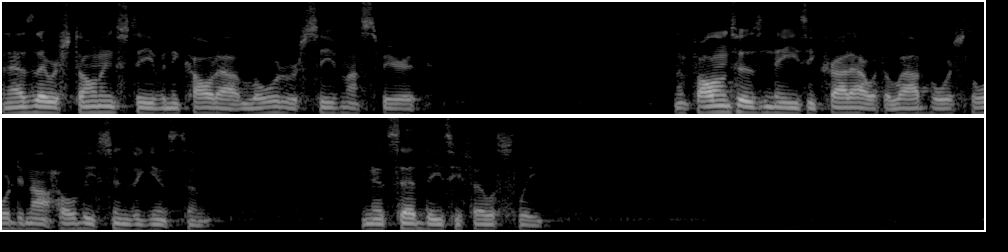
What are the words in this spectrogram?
And as they were stoning Stephen, he called out, Lord, receive my spirit. And falling to his knees, he cried out with a loud voice, Lord, do not hold these sins against him. When he had said these, he fell asleep. It's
